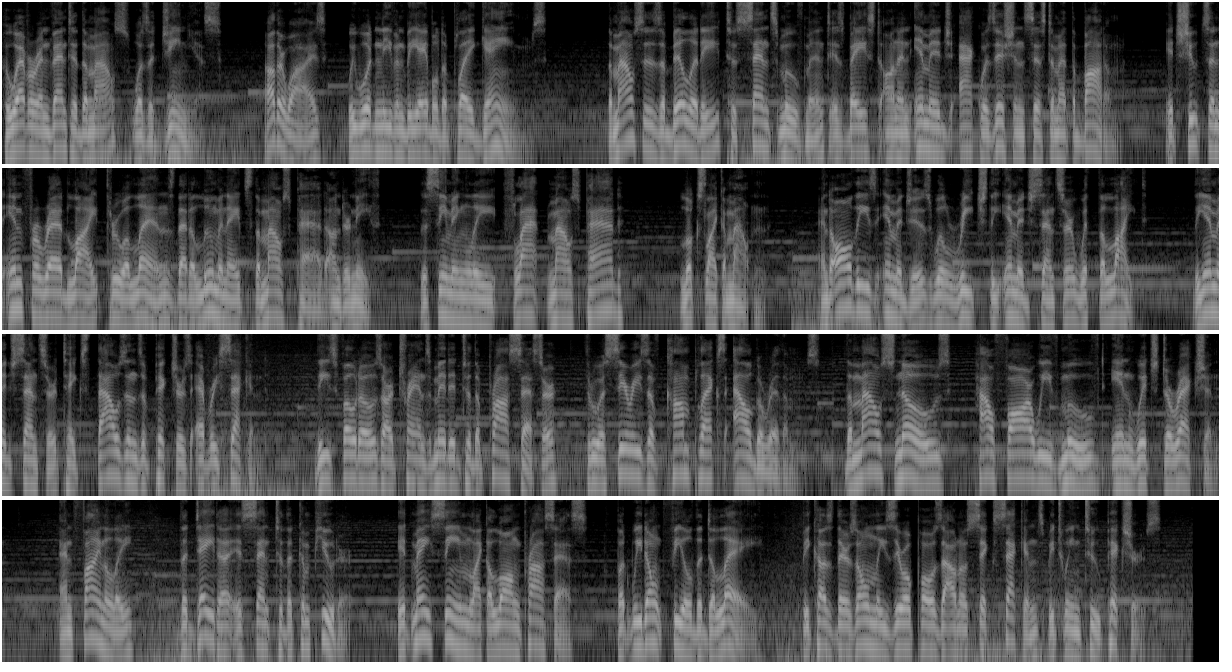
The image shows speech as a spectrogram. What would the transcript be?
Whoever invented the mouse was a genius. Otherwise, we wouldn't even be able to play games. The mouse's ability to sense movement is based on an image acquisition system at the bottom. It shoots an infrared light through a lens that illuminates the mouse pad underneath. The seemingly flat mouse pad looks like a mountain. And all these images will reach the image sensor with the light. The image sensor takes thousands of pictures every second. These photos are transmitted to the processor through a series of complex algorithms. The mouse knows how far we've moved in which direction. And finally, the data is sent to the computer. It may seem like a long process, but we don't feel the delay because there's only 0.06 seconds between two pictures.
